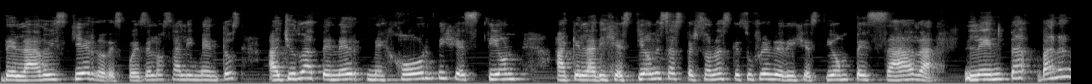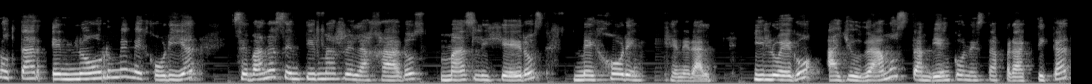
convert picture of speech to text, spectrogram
del lado izquierdo después de los alimentos, ayuda a tener mejor digestión, a que la digestión, esas personas que sufren de digestión pesada, lenta, van a notar enorme mejoría, se van a sentir más relajados, más ligeros, mejor en general. Y luego ayudamos también con esta práctica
